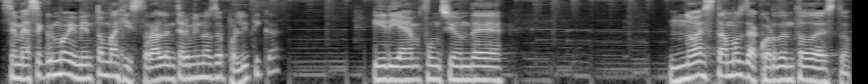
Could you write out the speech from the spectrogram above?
Se me hace que un movimiento magistral en términos de política iría en función de. No estamos de acuerdo en todo esto.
